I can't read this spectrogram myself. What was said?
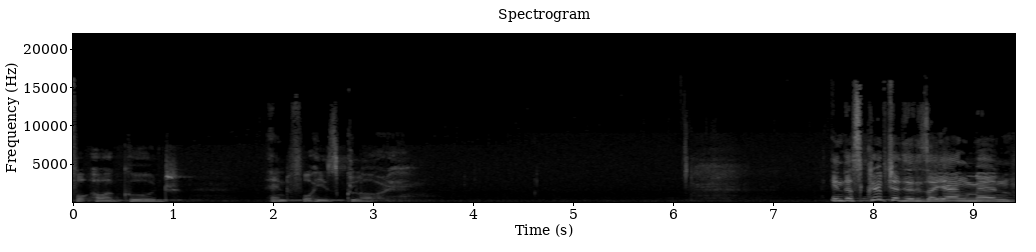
for our good and for his glory. In the scripture, there is a young man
